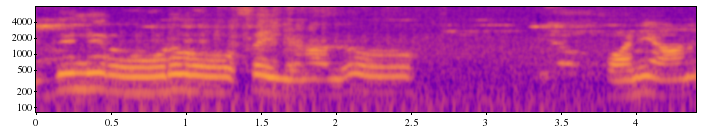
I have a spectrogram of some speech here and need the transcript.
ഇതിന് റോഡ് ക്രോസ് ചെയ്യണല്ലോ. പണിയാണ്.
